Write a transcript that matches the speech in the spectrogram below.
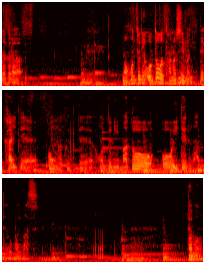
だから、まあ、本当に音を楽しむって書いて音楽って本当に的を射てるなって思います、うん、多分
